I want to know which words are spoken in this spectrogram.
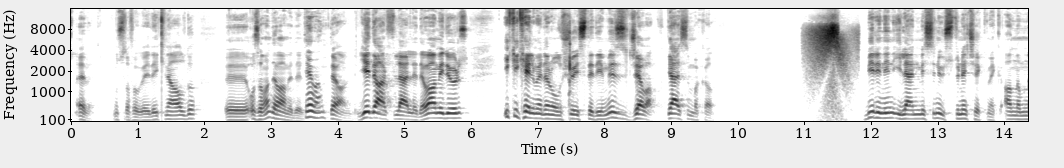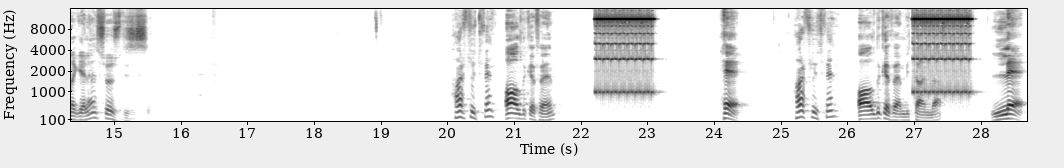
Evet. Mustafa Bey de ikna oldu. Ee, o zaman devam edelim. Devam. Devam edelim. 7 harflerle devam ediyoruz. İki kelimeden oluşuyor istediğimiz cevap. Gelsin bakalım. Birinin ilenmesini üstüne çekmek anlamına gelen söz dizisi. Harf lütfen. Aldık efendim. H. Harf lütfen. Aldık efendim bir tane daha. L.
